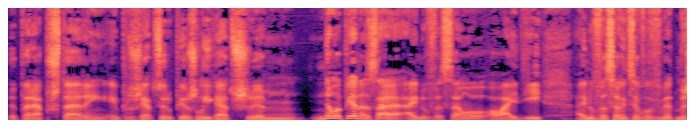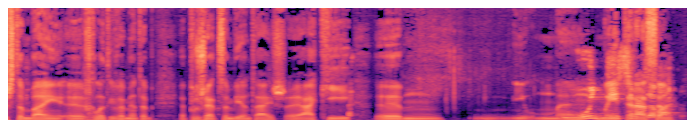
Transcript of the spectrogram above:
uh, para apostarem em projetos europeus ligados um, não apenas à, à inovação ao, ao, ID, à inovação e desenvolvimento, mas também relativamente a, a, projetos ambientais. há aqui um, uma, uma interação. Trabalho,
